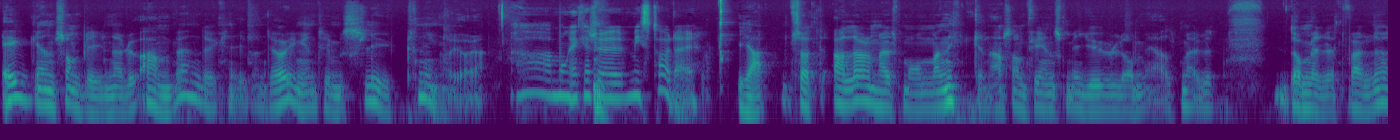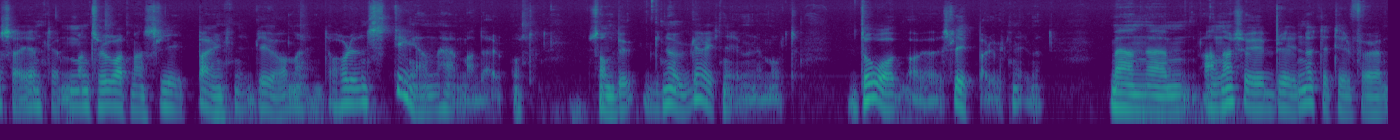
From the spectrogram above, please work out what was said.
äggen som blir när du använder kniven. Det har ingenting med slipning att göra. Ah, många kanske misstar där. Ja, så att alla de här små manickerna som finns med hjul och med allt möjligt, de är rätt värdelösa egentligen. Man tror att man slipar en kniv, det gör man inte. Har du en sten hemma däremot, som du gnuggar kniven emot, då eh, slipar du kniven. Men eh, annars är ju brynet det till för,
